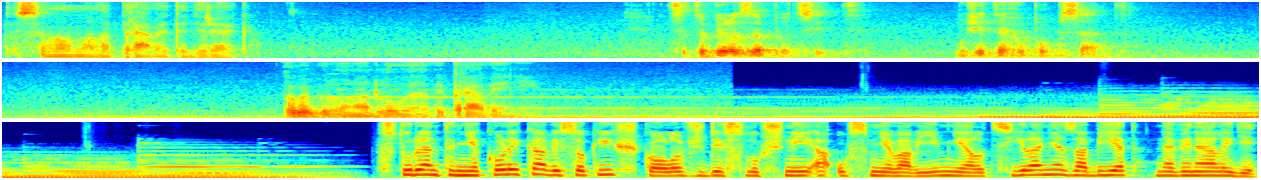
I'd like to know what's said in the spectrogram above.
To jsem vám ale právě teď řekl. Co to bylo za pocit? Můžete ho popsat? To by bylo na dlouhé vyprávění. Student několika vysokých škol, vždy slušný a usměvavý, měl cíleně zabíjet nevinné lidi.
